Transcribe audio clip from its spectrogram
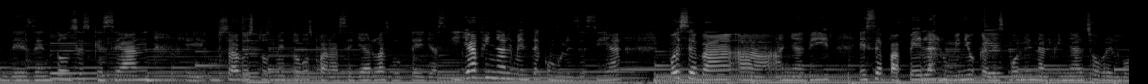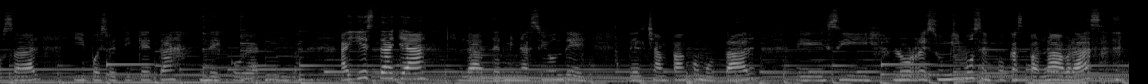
desde entonces que se han eh, usado estos métodos para sellar las botellas. Y ya finalmente, como les decía, pues se va a añadir ese papel aluminio que les ponen al final sobre el bozal y pues su etiqueta decorativa. Ahí está ya la terminación de, del champán como tal. Eh, si lo resumimos en pocas palabras,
